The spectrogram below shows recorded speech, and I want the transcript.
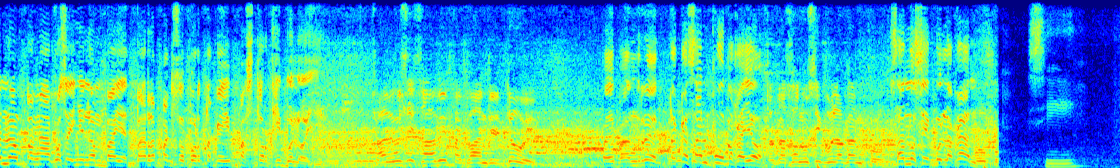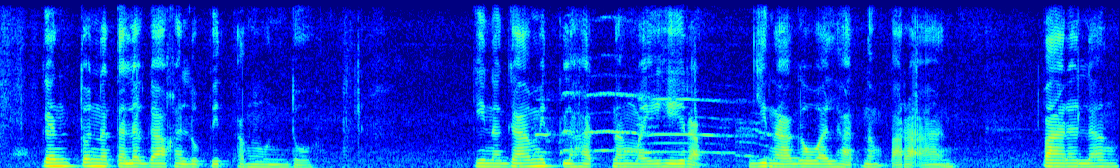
Magkano ang pangako sa inyo ng bayad para pagsuporta kay Pastor Kibuloy? Sabi ko siya, sabi 500 daw eh. 500. Taga saan po ba kayo? Taga San Jose, Bulacan po. San Jose, Bulacan. Si ganto na talaga kalupit ang mundo. Ginagamit lahat ng mahihirap, ginagawa lahat ng paraan para lang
